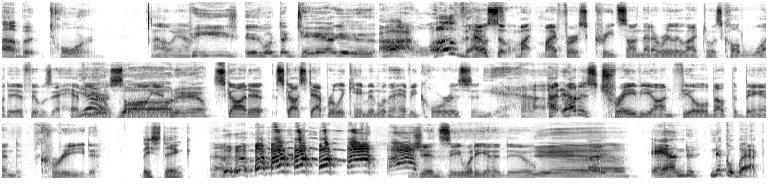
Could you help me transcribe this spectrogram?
Uh, but Torn. oh yeah. Peace is what they tell you. Ah, I love that. I also song. my, my first Creed song that I really liked was called "What If." It was a heavier Yeah, song, What and If. Scott Scott Stapp really came in with a heavy chorus. And Yeah. how, how does Travion feel about the band Creed? They stink. Gen Z, what are you gonna do? yeah. And Nickelback.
